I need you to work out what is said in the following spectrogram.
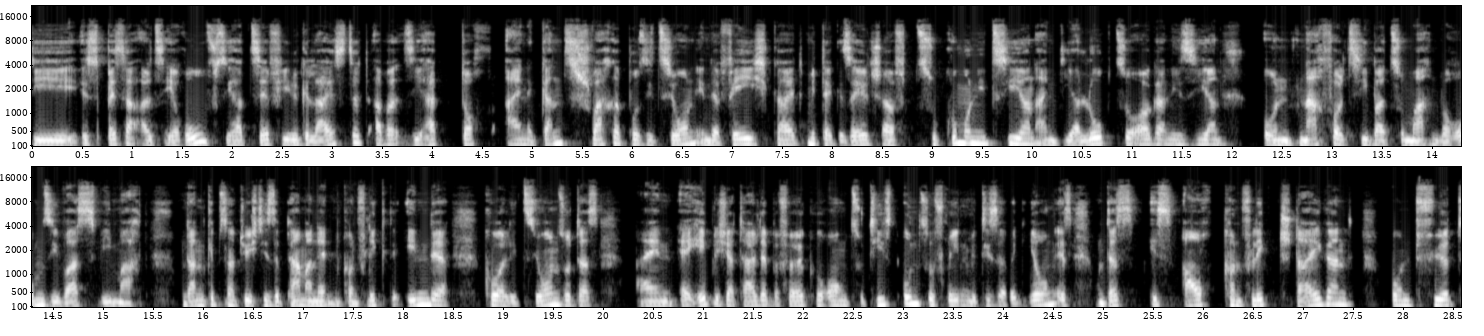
Die ist besser als ihr Ruf. Sie hat sehr viel geleistet, aber sie hat doch eine ganz schwache Position in der Fähigkeit, mit der Gesellschaft zu kommunizieren, einen Dialog zu organisieren und nachvollziehbar zu machen, warum sie was wie macht. Und dann gibt es natürlich diese permanenten Konflikte in der Koalition, sodass ein erheblicher Teil der Bevölkerung zutiefst unzufrieden mit dieser Regierung ist. Und das ist auch konfliktsteigernd und führt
